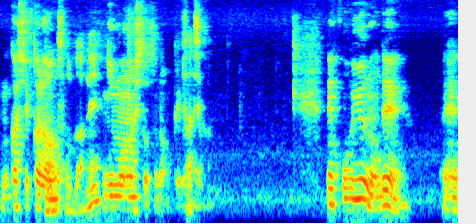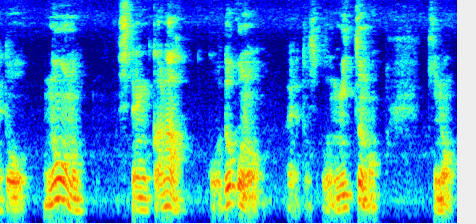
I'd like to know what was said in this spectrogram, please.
昔からあのそうだね。疑問の一つなわけで、確かで、こういうので、えっ、と、脳の視点から、こうどこの、えっ、と、その3つの機能、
